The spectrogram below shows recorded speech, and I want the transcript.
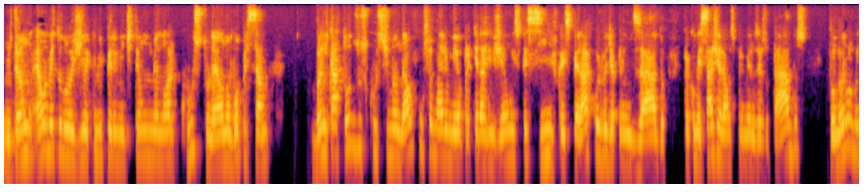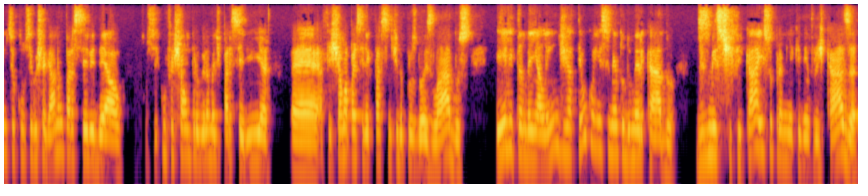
Então, é uma metodologia que me permite ter um menor custo, né? Eu não vou precisar bancar todos os custos de mandar um funcionário meu para aquela região específica, esperar a curva de aprendizado para começar a gerar uns primeiros resultados. Então, normalmente, se eu consigo chegar num parceiro ideal, consigo fechar um programa de parceria, é, fechar uma parceria que faz sentido para os dois lados, ele também, além de já ter o conhecimento do mercado, desmistificar isso para mim aqui dentro de casa,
